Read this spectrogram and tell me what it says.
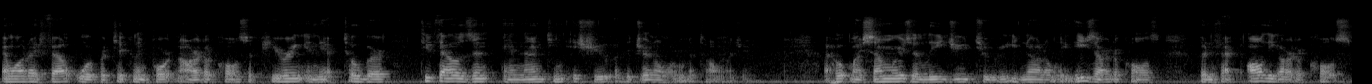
and what I felt were particularly important articles appearing in the October 2019 issue of the Journal of Rheumatology. I hope my summaries will lead you to read not only these articles, but in fact all the articles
